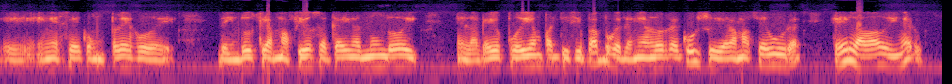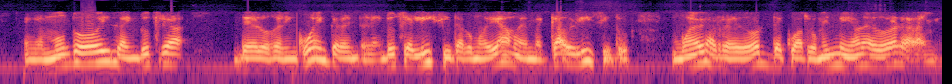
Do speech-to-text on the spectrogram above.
eh, en ese complejo de, de industrias mafiosas que hay en el mundo hoy, en la que ellos podían participar porque tenían los recursos y era más segura, es el lavado de dinero. En el mundo hoy la industria de los delincuentes, la, industria ilícita, como digamos, el mercado ilícito, mueve alrededor de 4 mil millones de dólares al año.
